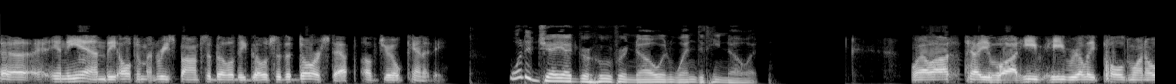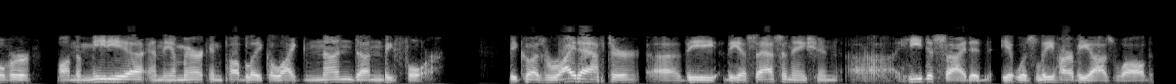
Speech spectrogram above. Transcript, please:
uh, in the end, the ultimate responsibility goes to the doorstep of Joe Kennedy. What did J. Edgar Hoover know, and when did he know it? Well, I'll tell you what, he he really pulled one over on the media and the American public like none done before. Because right after uh, the the assassination, uh, he decided it was Lee Harvey Oswald,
